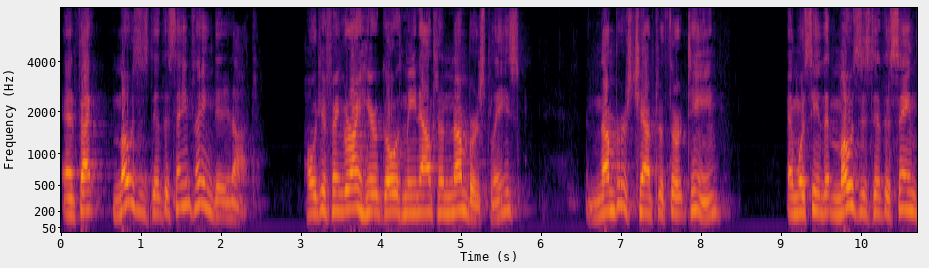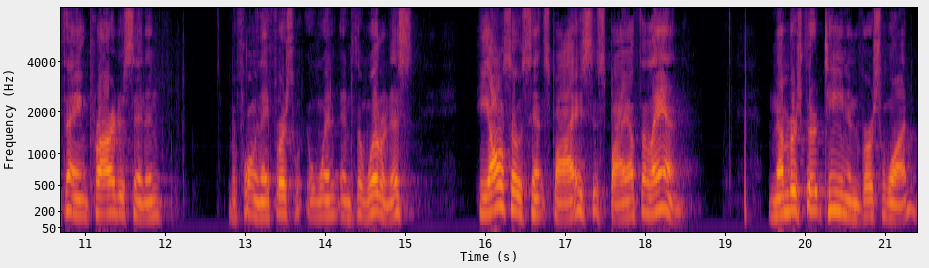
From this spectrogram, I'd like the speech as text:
In fact, Moses did the same thing, did he not? Hold your finger right here. Go with me now to Numbers, please. Numbers chapter 13. And we'll see that Moses did the same thing prior to sinning before when they first went into the wilderness, he also sent spies to spy out the land. Numbers 13 and verse 1.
